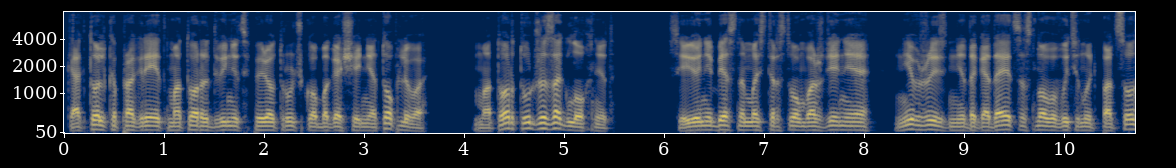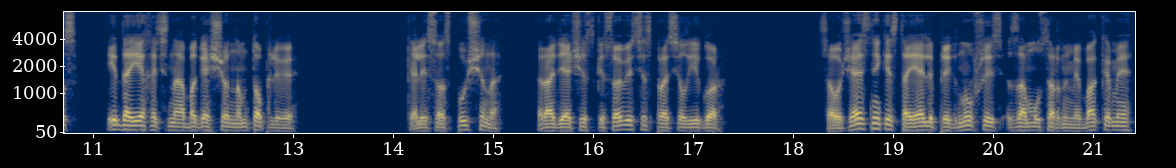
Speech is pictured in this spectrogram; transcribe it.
Как только прогреет мотор и двинет вперед ручку обогащения топлива, мотор тут же заглохнет. С ее небесным мастерством вождения ни в жизнь не догадается снова вытянуть подсос и доехать на обогащенном топливе. «Колесо спущено?» — ради очистки совести спросил Егор. Соучастники стояли, пригнувшись за мусорными баками,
